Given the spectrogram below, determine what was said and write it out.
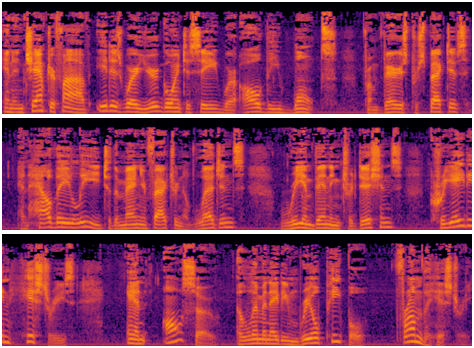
And in chapter 5, it is where you're going to see where all the wants from various perspectives and how they lead to the manufacturing of legends, reinventing traditions, creating histories, and also eliminating real people from the history.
